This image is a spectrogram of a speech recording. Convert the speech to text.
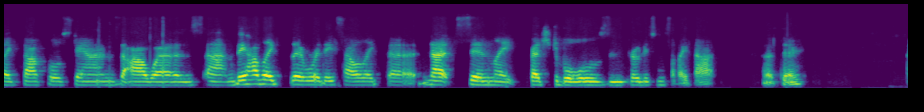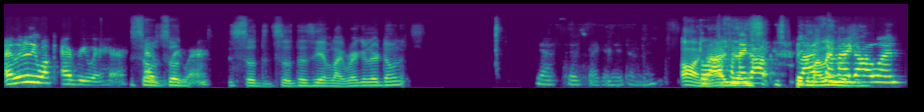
like taco stands, the awas. Um, they have like there where they sell like the nuts and like vegetables and produce and stuff like that out there. I literally walk everywhere here. So- so- everywhere. So so does he have like regular donuts? yes, there's regular donuts. Oh, The now last you, time I got- Last my time. I got one,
